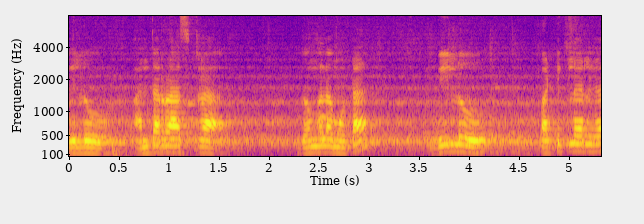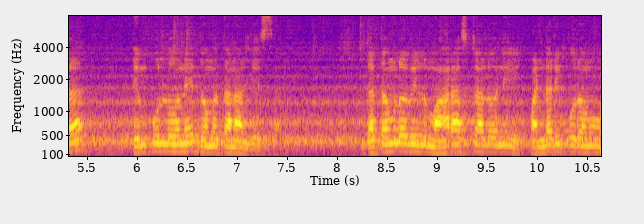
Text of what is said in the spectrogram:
వీళ్ళు అంతర్రాష్ట్ర దొంగల ముఠ వీళ్ళు పర్టికులర్గా టెంపుల్లోనే దొంగతనాలు చేస్తారు. గతంలో వీళ్ళు మహారాష్ట్రలోని పండరిపురము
